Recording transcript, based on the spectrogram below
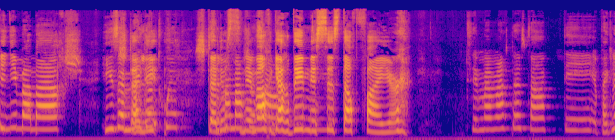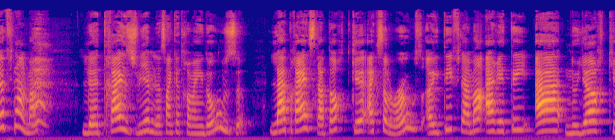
fini ma marche. He's a mega allée- tweet. J'étais allée C'est au cinéma de regarder. Mrs. Starfire. C'est ma marche de santé. Fait que là, finalement, le 13 juillet 1992, la presse rapporte que Axel Rose a été finalement arrêté à New York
